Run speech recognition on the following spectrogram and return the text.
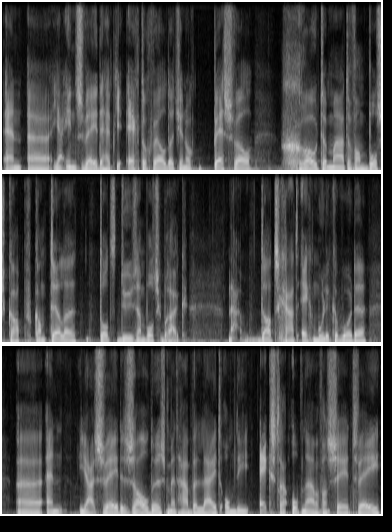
En eh, ja, in Zweden heb je echt toch wel dat je nog best wel grote mate van boskap kan tellen tot duurzaam bosgebruik. Nou, dat gaat echt moeilijker worden. Eh, en ja, Zweden zal dus met haar beleid om die extra opname van CO2.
